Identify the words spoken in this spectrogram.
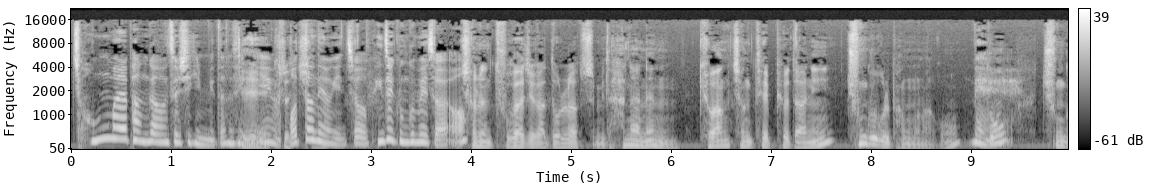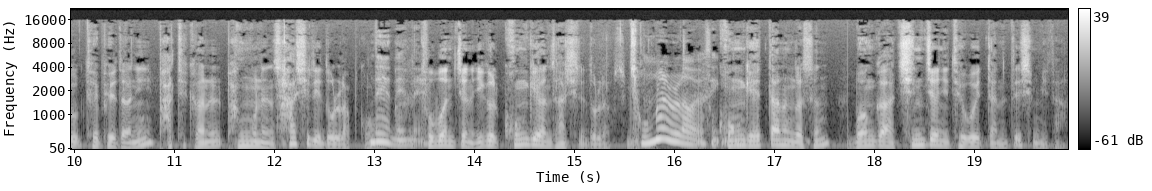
정말 반가운 소식입니다, 선생님. 예, 그렇죠. 어떤 내용인죠? 굉장히 궁금해져요. 저는 두 가지가 놀랍습니다. 하나는 교황청 대표단이 중국을 방문하고 네. 또 중국 대표단이 바티칸을 방문한 사실이 놀랍고 네네네. 두 번째는 이걸 공개한 사실이 놀랍습니다. 정말 놀라워요, 선생님. 공개했다는 것은 뭔가 진전이 되고 있다는 뜻입니다.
